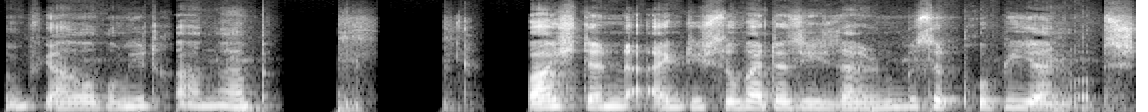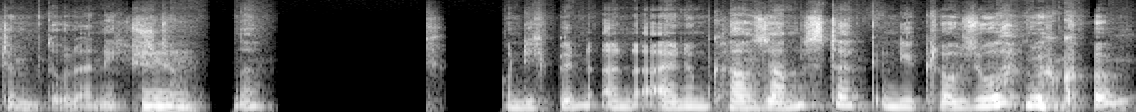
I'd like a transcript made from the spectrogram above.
fünf Jahre rumgetragen habe, war ich dann eigentlich so weit, dass ich sage, du musst probieren, ob es stimmt oder nicht Mhm. stimmt. Ne? Und ich bin an einem Kar-Samstag in die Klausur gekommen,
